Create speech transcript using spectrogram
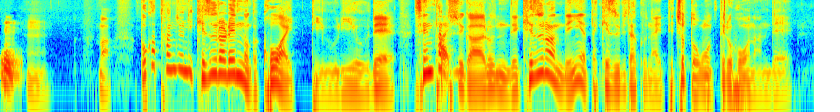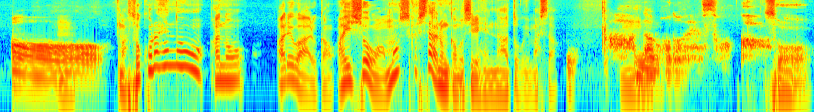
うん。うん。まあ、僕は単純に削られるのが怖いっていう理由で、選択肢があるんで、削らんでいいんやったら削りたくないってちょっと思ってる方なんで、ああ、まあ、そこら辺の、あの、あれはあるかも、相性はもしかしたらあるんかもしれへんなと思いました。ああ、なるほどね。そうか。そ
